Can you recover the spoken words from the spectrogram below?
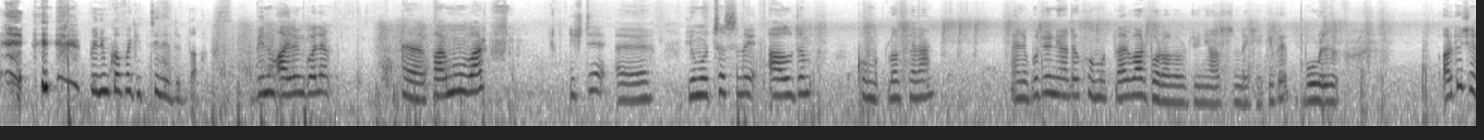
Benim kafa gitti nedir daha. Benim Iron Golem e, farmım var. İşte e, yumurtasını aldım komutla falan. Yani bu dünyada komutlar var Boralar dünyasındaki gibi. Bor- Arkadaşlar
